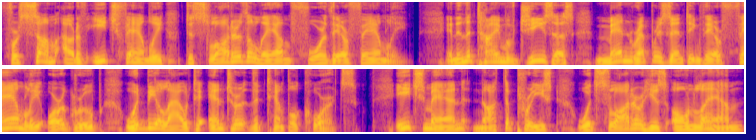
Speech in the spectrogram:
for some out of each family to slaughter the lamb for their family. And in the time of Jesus, men representing their family or group would be allowed to enter the temple courts. Each man, not the priest, would slaughter his own lamb,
